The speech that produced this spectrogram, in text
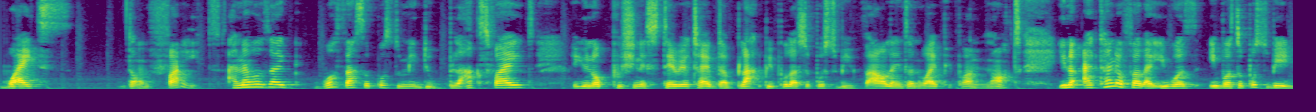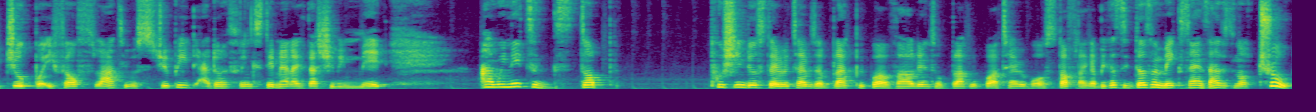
whites don't fight. And I was like, what's that supposed to mean? Do blacks fight? Are you not pushing a stereotype that black people are supposed to be violent and white people are not? You know, I kind of felt like it was it was supposed to be a joke, but it fell flat. It was stupid. I don't think statement like that should be made. And we need to stop pushing those stereotypes that black people are violent or black people are terrible or stuff like that because it doesn't make sense. That is not true.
